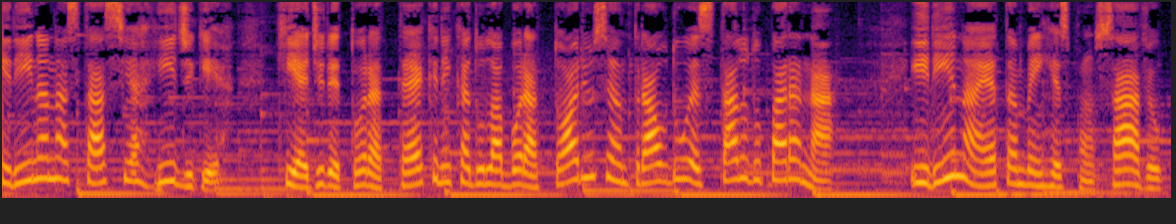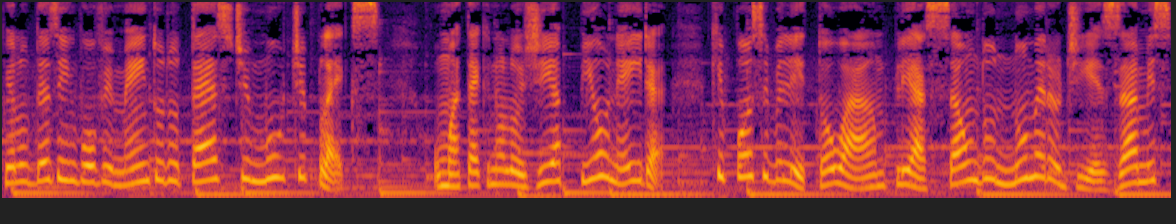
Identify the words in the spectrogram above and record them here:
Irina Anastácia Ridiger, que é diretora técnica do Laboratório Central do Estado do Paraná. Irina é também responsável pelo desenvolvimento do teste multiplex, uma tecnologia pioneira que possibilitou a ampliação do número de exames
